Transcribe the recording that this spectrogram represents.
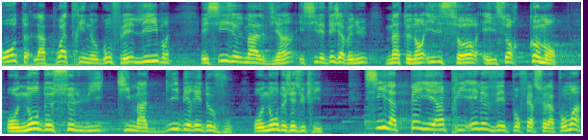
haute, la poitrine gonflée, libre. Et si le mal vient, et s'il est déjà venu, maintenant il sort, et il sort comment? Au nom de celui qui m'a libéré de vous, au nom de Jésus-Christ. S'il a payé un prix élevé pour faire cela pour moi,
